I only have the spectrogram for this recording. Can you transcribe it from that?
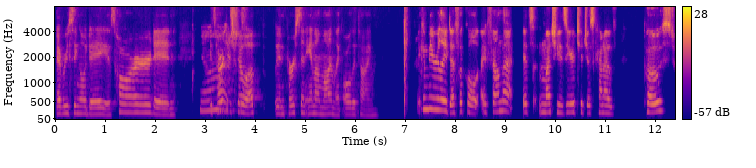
every single day is hard and yeah, it's hard to show up in person and online like all the time it can be really difficult. I found that it's much easier to just kind of post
